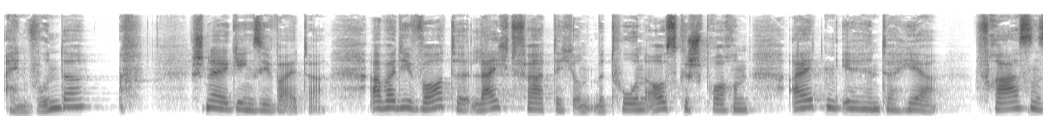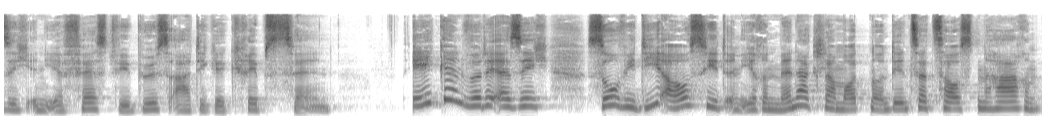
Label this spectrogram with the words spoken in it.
Ein Wunder? Schnell ging sie weiter, aber die Worte, leichtfertig und mit Ton ausgesprochen, eilten ihr hinterher, fraßen sich in ihr fest wie bösartige Krebszellen. Ekeln würde er sich, so wie die aussieht in ihren Männerklamotten und den zerzausten Haaren.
